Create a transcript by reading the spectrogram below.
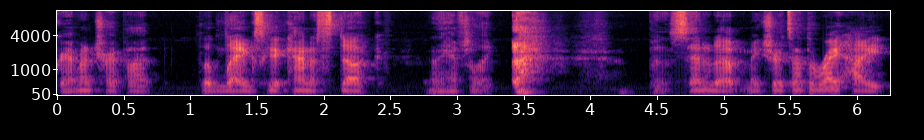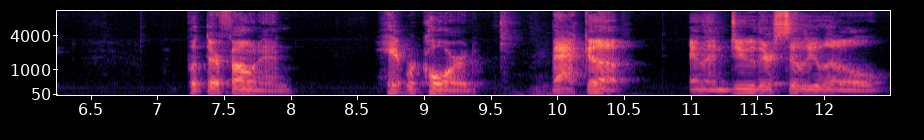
grabbing a tripod, the legs get kind of stuck, and they have to like put, set it up, make sure it's at the right height, put their phone in, hit record, back up, and then do their silly little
